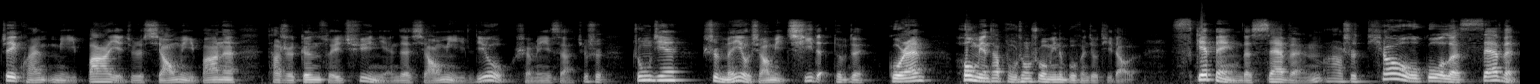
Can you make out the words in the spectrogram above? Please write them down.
这款米八，也就是小米八呢，它是跟随去年的小米六，什么意思啊？就是中间是没有小米七的，对不对？果然，后面它补充说明的部分就提到了。Skipping the seven 啊，是跳过了 seven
